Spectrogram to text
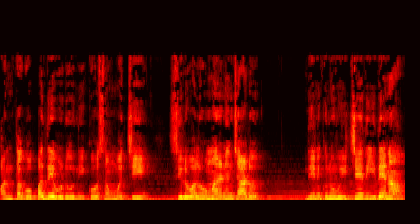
అంత గొప్ప దేవుడు నీకోసం వచ్చి సిలువలో మరణించాడు. దీనికి నువ్వు ఇచ్చేది ఇదేనా?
